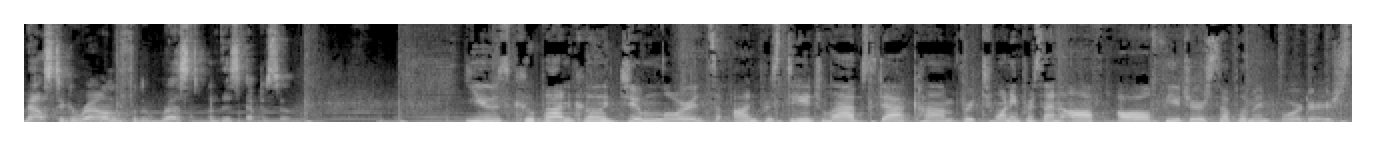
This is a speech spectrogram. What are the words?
Now stick around for the rest of this episode. Use coupon code GYMLORDS on prestigelabs.com for 20% off all future supplement orders.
